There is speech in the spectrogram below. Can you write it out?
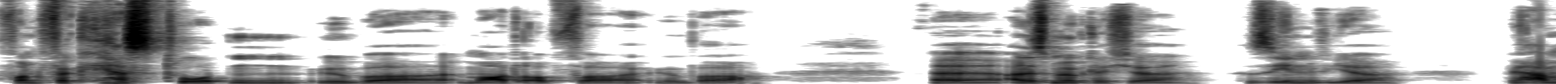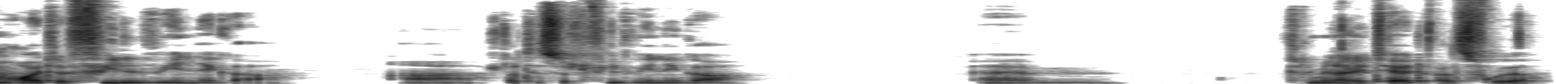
von Verkehrstoten über Mordopfer, über äh, alles Mögliche sehen wir, wir haben heute viel weniger, äh, statistisch viel weniger ähm, Kriminalität als früher.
